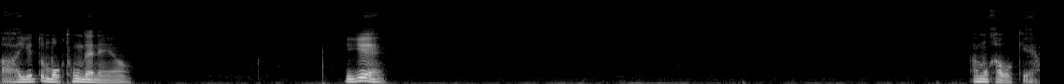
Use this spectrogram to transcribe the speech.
아, 이게 또 목통되네요. 이게 한번 가볼게요.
